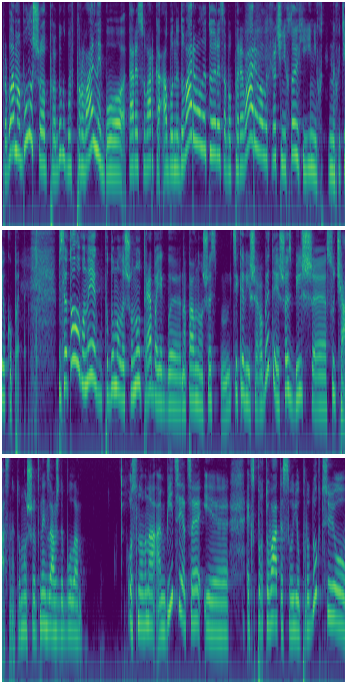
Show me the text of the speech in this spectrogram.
Проблема була, що продукт був провальний, бо та рисоварка або не доварювали той рис, або переварювали. Коротше, ніхто їх її не хотів купити. Після того вони якби подумали, що ну треба, якби напевно, щось цікавіше робити і щось більш е, сучасне, тому що в них завжди була. Основна амбіція це експортувати свою продукцію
